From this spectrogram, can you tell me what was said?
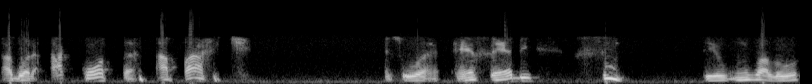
Agora, a cota, a parte, pessoa recebe, sim, ter um valor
